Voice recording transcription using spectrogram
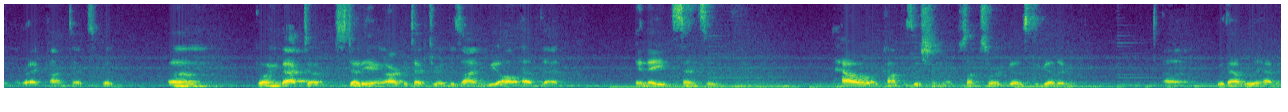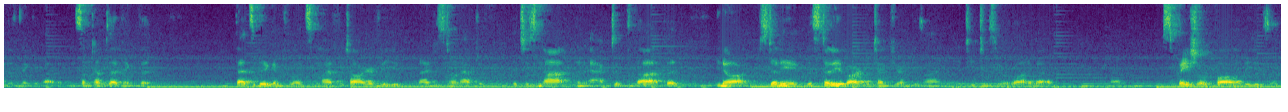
in the right context. But um, going back to studying architecture and design, we all have that innate sense of how a composition of some sort goes together uh, without really having to think about it. And sometimes I think that that's a big influence in my photography, and I just don't have to. It's just not an active thought, but you know, studying the study of architecture and design really teaches you a lot about um, spatial qualities and,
